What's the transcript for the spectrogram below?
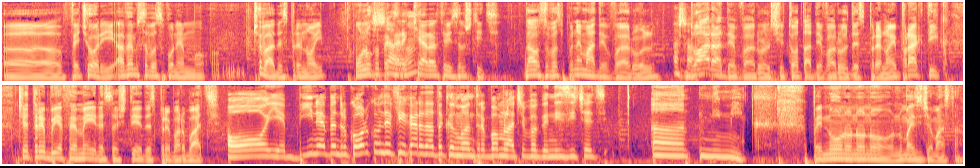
uh, feciorii, avem să vă spunem uh, ceva despre noi, un lucru pe Așa. care chiar ar trebui să-l știți. Da, o să vă spunem adevărul, Așa. doar adevărul și tot adevărul despre noi. Practic, ce trebuie femeile să știe despre bărbați. O, e bine, pentru că oricum de fiecare dată când vă întrebăm la ce vă gândiți, ziceți uh, nimic. Păi nu, nu, nu, nu, nu mai zicem asta.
